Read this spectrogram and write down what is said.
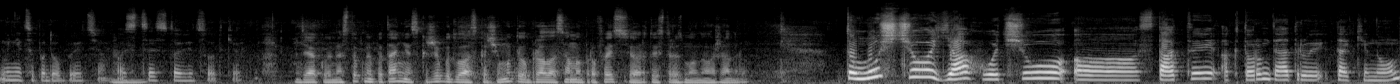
Мені це подобається. Ось це 100%. Дякую. Наступне питання. Скажи, будь ласка, чому ти обрала саме професію артист розмовного жанру? Тому що я хочу е, стати актором театру та кіно,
